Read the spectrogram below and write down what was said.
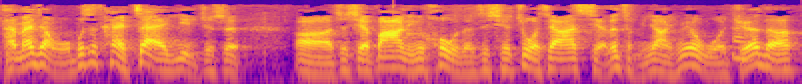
坦白讲，我不是太在意，就是啊，这些八零后的这些作家写的怎么样，因为我觉得。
